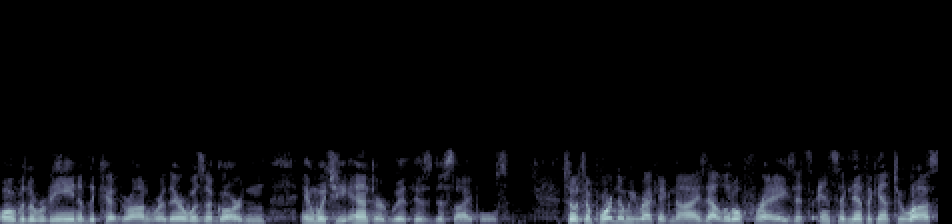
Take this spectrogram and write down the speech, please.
over the ravine of the Kidron, where there was a garden, in which he entered with his disciples. So it's important that we recognize that little phrase. It's insignificant to us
